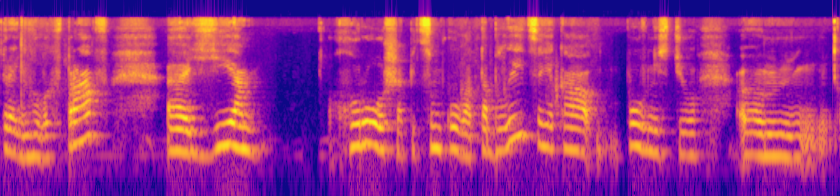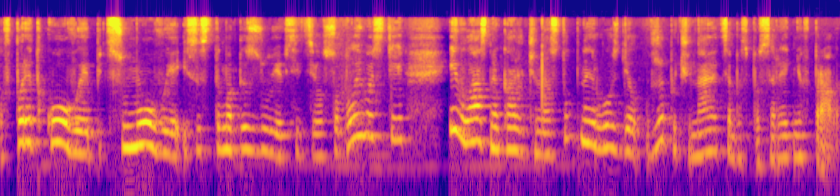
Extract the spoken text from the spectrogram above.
тренінгових вправ. Є хороша підсумкова таблиця, яка повністю ем, впорядковує, підсумовує і систематизує всі ці особливості. І, власне кажучи, наступний розділ вже починаються безпосередньо вправи.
